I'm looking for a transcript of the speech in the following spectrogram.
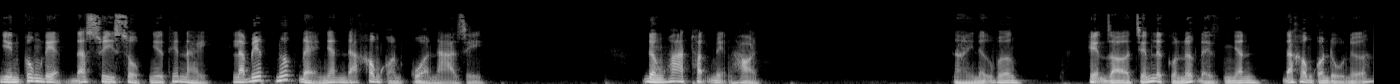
Nhìn cung điện đã suy sụp như thế này là biết nước để nhân đã không còn của nà gì. Đường Hoa thuận miệng hỏi. Này nữ vương, hiện giờ chiến lực của nước để nhân đã không còn đủ nữa.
